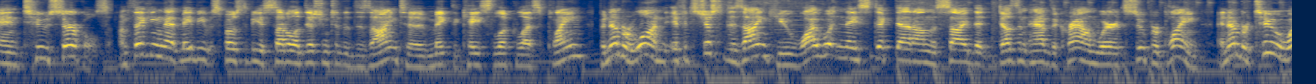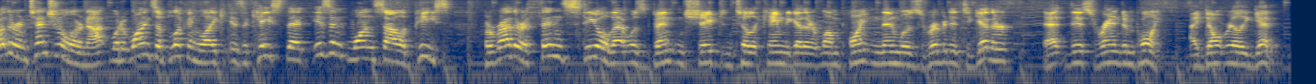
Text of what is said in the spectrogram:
and two circles. I'm thinking that maybe it was supposed to be a subtle addition to the design to make the case look less plain. But number one, if it's just a design cue, why wouldn't they stick that on the side that doesn't have the crown where it's super plain? And number two, whether intentional or not, what it winds up looking like is a case that isn't one solid piece, but rather a thin steel that was bent and shaped until it came together at one point and then was riveted together at this random point. I don't really get it.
